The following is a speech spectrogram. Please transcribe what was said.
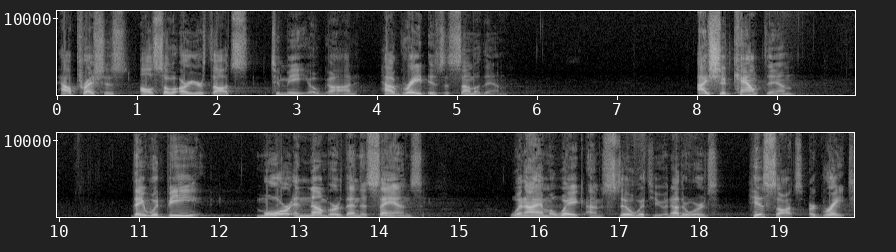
How precious also are your thoughts to me, O God. How great is the sum of them. I should count them, they would be more in number than the sands. When I am awake, I'm still with you. In other words, his thoughts are great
